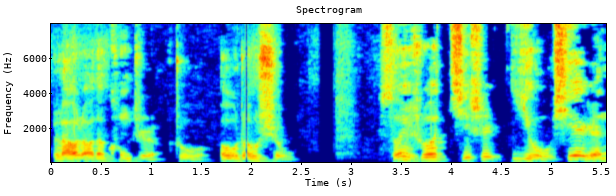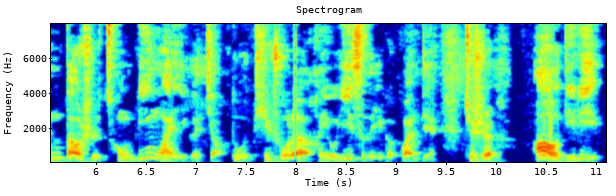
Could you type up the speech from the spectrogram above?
牢牢地控制住欧洲事务，所以说，其实有些人倒是从另外一个角度提出了很有意思的一个观点，就是奥地利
